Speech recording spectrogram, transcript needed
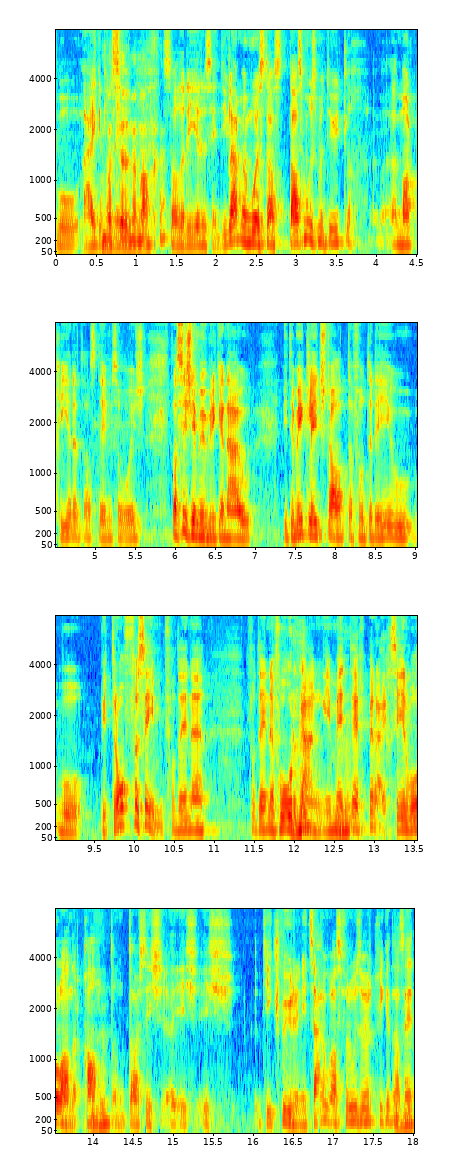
die eigentlich Was soll man machen? tolerieren sind. Ich glaube, man muss das, das muss man deutlich äh, markieren, dass dem so ist. Das ist im Übrigen auch in den Mitgliedstaaten von der EU, die betroffen sind von diesen, von diesen Vorgängen mhm. im mhm. MedTech-Bereich, sehr wohl anerkannt. Mhm. Und das ist, ist, ist die spüren jetzt auch, was für Auswirkungen das mhm. hat.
